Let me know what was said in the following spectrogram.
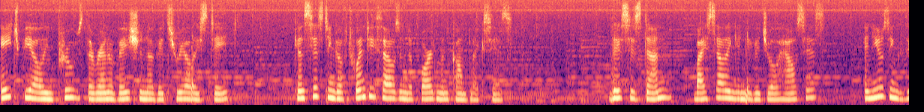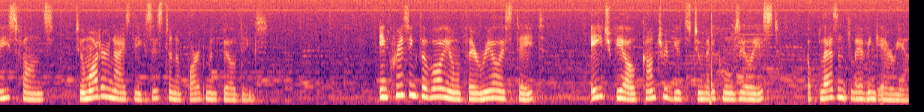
HBL improves the renovation of its real estate, consisting of 20,000 apartment complexes. This is done by selling individual houses and using these funds to modernize the existing apartment buildings. Increasing the volume of their real estate, HBL contributes to make Moselle East a pleasant living area.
